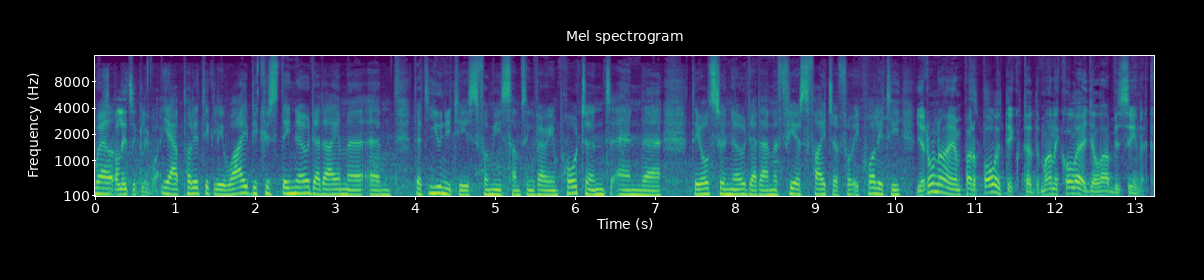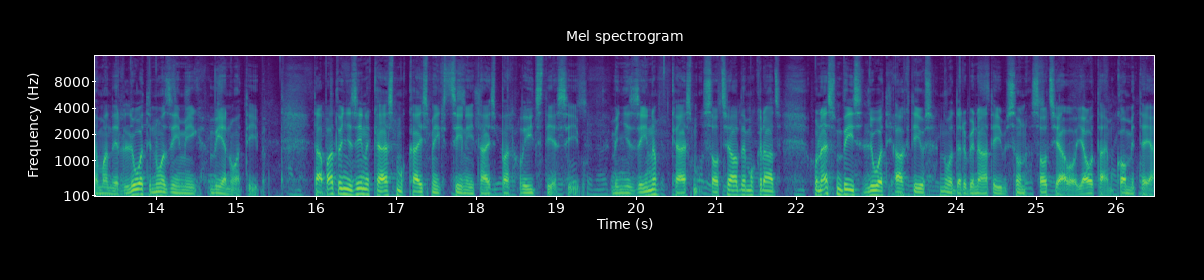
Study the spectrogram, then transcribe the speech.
Well, politically why? Yeah, politically. Why? Because they know that I am a, um, that unity is for me something very important, and uh, they also know that I'm a fierce fighter for equality. Ja runājam par politiku, tad mani kolēģi labi zina, ka man ir ļoti nozīmīga vienotība. Tāpat viņi zina, ka esmu kaismīgs cīnītājs par līdztiesību. Viņi zina, ka esmu sociāldemokrāts un esmu bijis ļoti aktīvs nodarbinātības un sociālo jautājumu komitejā.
